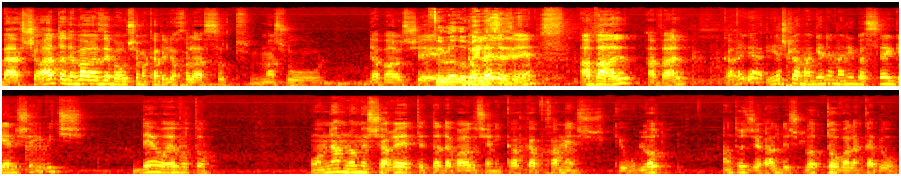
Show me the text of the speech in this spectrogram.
בהשראת הדבר הזה, ברור שמכבי לא יכולה לעשות משהו, דבר אפילו לא שדומה לזה. אבל, אבל, כרגע יש לה מגן ימני בסגל שאיביץ' די אוהב אותו. הוא אמנם לא משרת את הדבר הזה שנקרא קו חמש, כי הוא לא, אנטרה ג'רלדש לא טוב על הכדור,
